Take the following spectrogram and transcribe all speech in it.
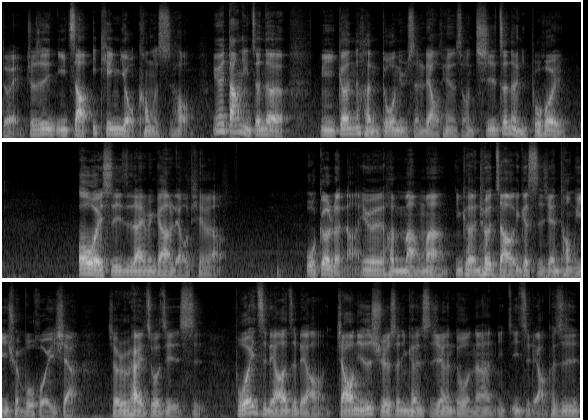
对，就是你找一天有空的时候，因为当你真的你跟很多女生聊天的时候，其实真的你不会 always 一直在那边跟她聊天啊。我个人啊，因为很忙嘛，你可能就找一个时间统一全部回一下。就开始做自己的事，不会一直聊一直聊。假如你是学生，你可能时间很多，那你一直聊。可是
